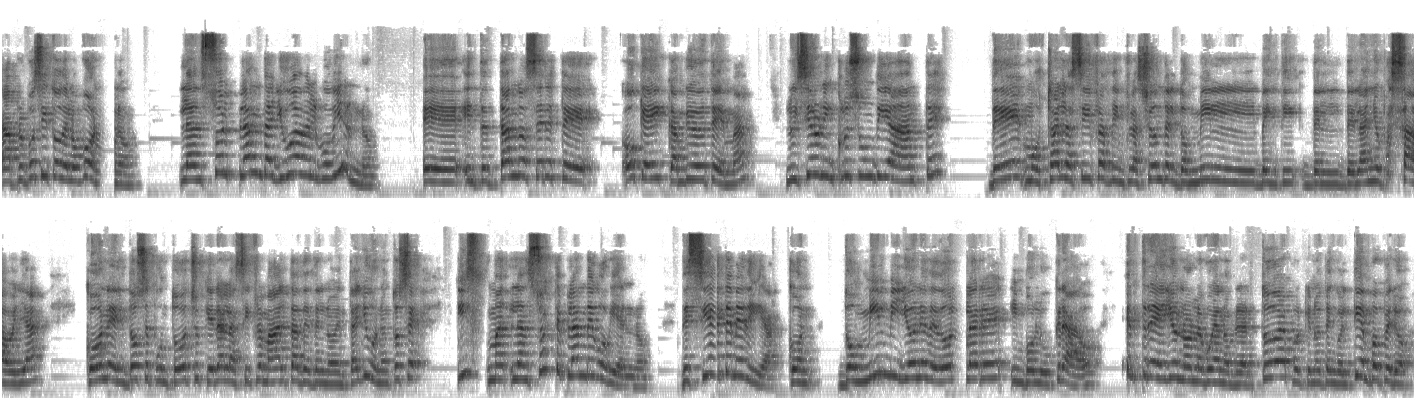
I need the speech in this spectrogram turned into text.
a propósito de los bonos, lanzó el plan de ayuda del gobierno, eh, intentando hacer este, ok, cambio de tema, lo hicieron incluso un día antes de mostrar las cifras de inflación del 2020, del, año pasado ya, con el 12.8, que era la cifra más alta desde el 91. Entonces, lanzó este plan de gobierno de siete medidas con 2 mil millones de dólares involucrados. Entre ellos, no les voy a nombrar todas porque no tengo el tiempo, pero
